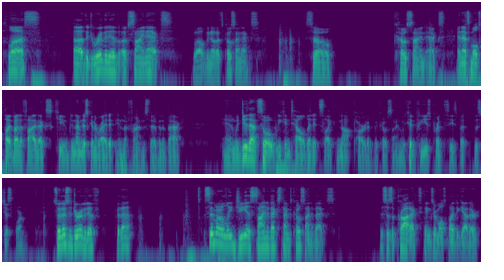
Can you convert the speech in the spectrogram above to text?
plus uh, the derivative of sine x, well, we know that's cosine x. So cosine x, and that's multiplied by the 5x cubed. And I'm just going to write it in the front instead of in the back. And we do that so we can tell that it's like not part of the cosine. We could use parentheses, but it's just form. So there's a derivative for that. Similarly, g is sine of x times cosine of x. This is a product. Things are multiplied together.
